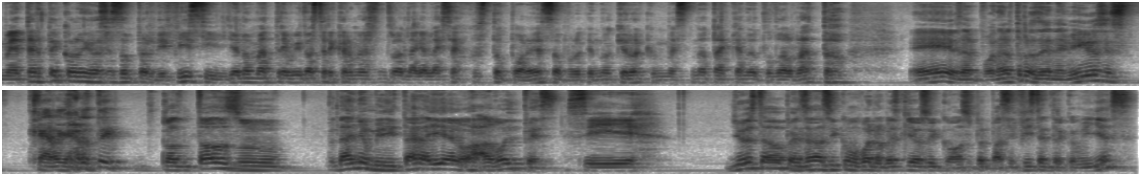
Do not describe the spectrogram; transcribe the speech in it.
meterte con ellos es súper difícil. Yo no me he atrevido a acercarme al centro de la galaxia justo por eso, porque no quiero que me estén atacando todo el rato. Eh, o sea, poner otros enemigos es cargarte con todo su daño militar ahí a, a golpes. Sí. Yo he estado pensando así como, bueno, ves que yo soy como súper pacifista, entre comillas.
